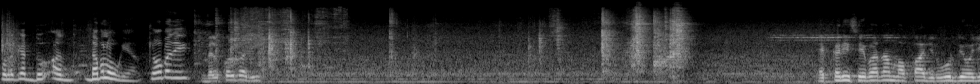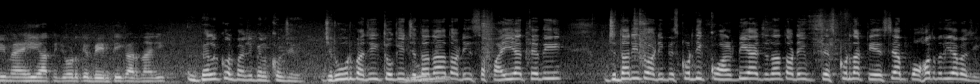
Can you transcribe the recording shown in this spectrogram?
ਫੁੱਲ ਕੇ ਡਬਲ ਹੋ ਗਿਆ। ਕਿਉਂ ਭਾਜੀ? ਬਿਲਕੁਲ ਭਾਜੀ। ਇੱਕ ਵਾਰੀ ਸੇਵਾ ਦਾ ਮੌਕਾ ਜ਼ਰੂਰ ਦਿਓ ਜੀ ਮੈਂ ਇਹੀ ਹੱਥ ਜੋੜ ਕੇ ਬੇਨਤੀ ਕਰਦਾ ਜੀ। ਬਿਲਕੁਲ ਭਾਜੀ ਬਿਲਕੁਲ ਜੀ। ਜਰੂਰ ਭਾਜੀ ਕਿਉਂਕਿ ਜਿੱਦਾਂ ਦਾ ਤੁਹਾਡੀ ਸਫ਼ਾਈ ਹੈ ਇੱਥੇ ਦੀ ਜਿੱਦਾਂ ਦੀ ਤੁਹਾਡੀ ਬਿਸਕੁਟ ਦੀ ਕੁਆਲਿਟੀ ਹੈ ਜਿੱਦਾਂ ਤੁਹਾਡੀ ਬਿਸਕੁਟ ਦਾ ਟੇਸਟ ਹੈ ਬਹੁਤ ਵਧੀਆ ਭਾਜੀ।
